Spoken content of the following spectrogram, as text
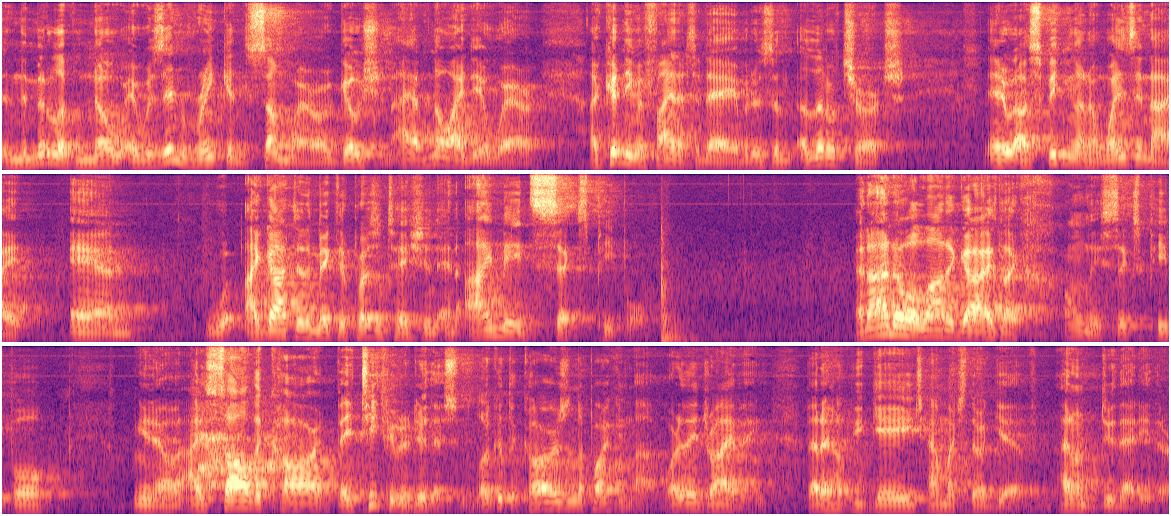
in the middle of nowhere. It was in Rincon somewhere, or Goshen. I have no idea where. I couldn't even find it today, but it was a, a little church. And it, I was speaking on a Wednesday night, and I got there to make the presentation, and I made six people. And I know a lot of guys like, only six people. You know, I saw the car. They teach people to do this. Look at the cars in the parking lot. What are they driving? That'll help you gauge how much they'll give. I don't do that either.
